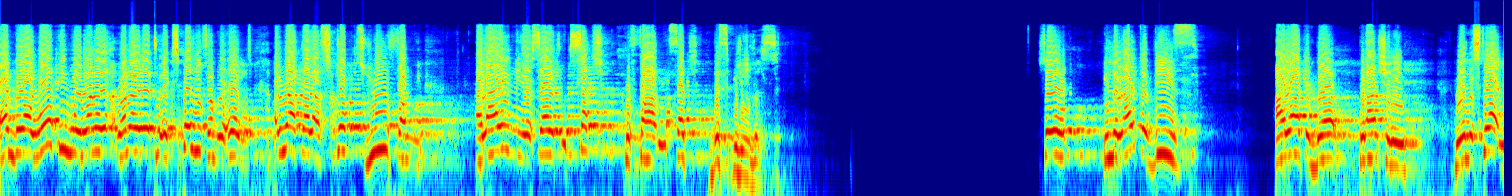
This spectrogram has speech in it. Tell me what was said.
And they are working with one another, to expel you from your homes. Allah Ta'ala stops you from aligning yourself with such kuffar, such disbelievers. So, in the light of these ayat of the Quran Sharif, we understand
